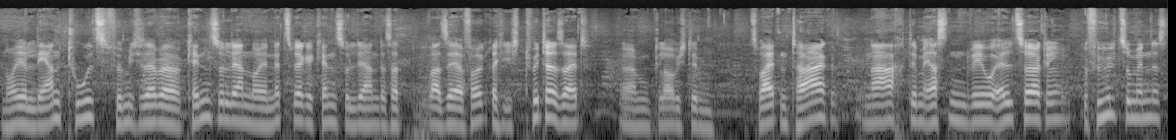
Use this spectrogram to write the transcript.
neue Lerntools für mich selber kennenzulernen, neue Netzwerke kennenzulernen. Das hat, war sehr erfolgreich. Ich twitter seit, ähm, glaube ich, dem zweiten Tag nach dem ersten WOL-Circle, gefühlt zumindest.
